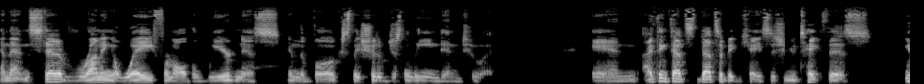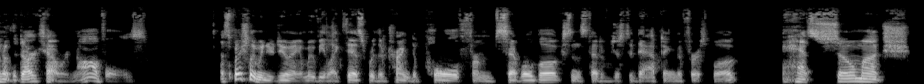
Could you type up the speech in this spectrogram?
and that instead of running away from all the weirdness in the books, they should have just leaned into it. And I think that's that's a big case. Is you take this, you know, the Dark Tower novels, especially when you're doing a movie like this where they're trying to pull from several books instead of just adapting the first book, it has so much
